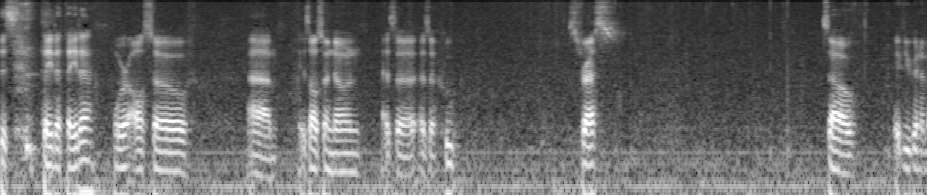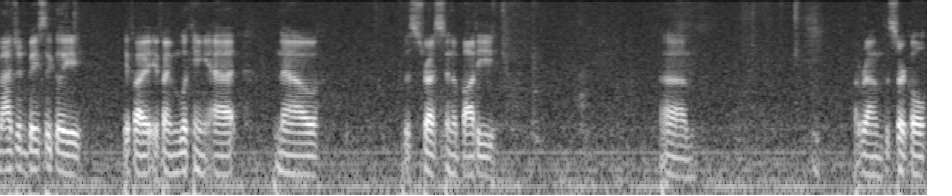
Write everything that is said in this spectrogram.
this theta theta, we're also, um, is also known as a, as a hoop stress. So if you can imagine basically if I if I'm looking at now the stress in a body um, around the circle,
